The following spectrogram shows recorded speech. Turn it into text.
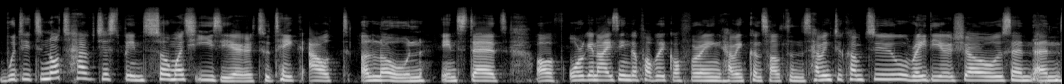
Would it not have just been so much easier to take out a loan instead of organizing a public offering, having consultants, having to come to radio shows and, and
